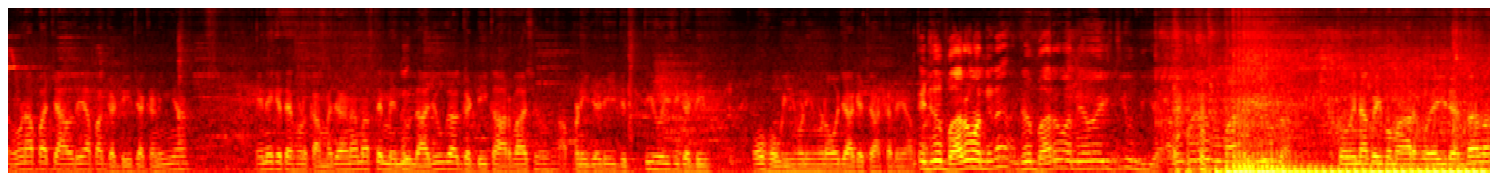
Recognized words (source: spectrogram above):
ਹੁਣ ਆਪਾਂ ਚੱਲਦੇ ਆਪਾਂ ਗੱਡੀ ਚੱਕਣੀ ਆ। ਇਹਨੇ ਕਿਤੇ ਹੁਣ ਕੰਮ ਜਾਣਾ ਵਾ ਤੇ ਮੈਨੂੰ ਲਾ ਜਾਊਗਾ ਗੱਡੀ ਕਾਰ ਵਾਸ਼ ਆਪਣੀ ਜਿਹੜੀ ਦਿੱਤੀ ਹੋਈ ਸੀ ਗੱਡੀ ਉਹ ਹੋ ਗਈ ਹੋਣੀ ਹੁਣ ਉਹ ਜਾ ਕੇ ਚੱਕਦੇ ਆ ਇਹ ਜਦੋਂ ਬਾਹਰੋਂ ਆਉਂਦੇ ਨਾ ਜਦੋਂ ਬਾਹਰੋਂ ਆਉਂਦੇ ਉਹ ਕੀ ਹੁੰਦੀ ਆ। ਅਰੇ ਕੋਈ ਨਾ ਕੋਈ ਬਿਮਾਰ ਨਹੀਂ ਹੁੰਦਾ। ਕੋਈ ਨਾ ਕੋਈ ਬਿਮਾਰ ਹੋਇਆ ਹੀ ਰਹਿੰਦਾ ਵਾ।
